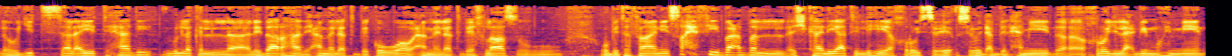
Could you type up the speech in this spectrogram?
لو جيت تسأل أي اتحادي يقول لك الإدارة هذه عملت بقوة وعملت بإخلاص وبتفاني. صح في بعض الإشكاليات اللي هي خروج سعود عبد الحميد آه خروج لاعبين مهمين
